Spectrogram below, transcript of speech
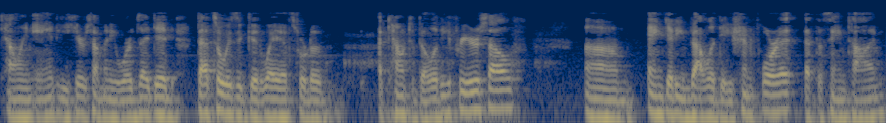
telling Andy, "Here's how many words I did," that's always a good way of sort of accountability for yourself um, and getting validation for it at the same time.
